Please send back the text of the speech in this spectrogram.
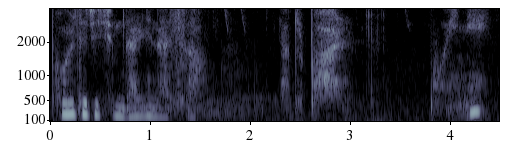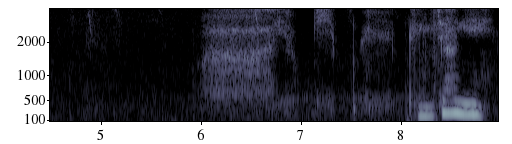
벌들이 지금 난리 났어. 여기 벌. 보이니? 와, 이렇게 굉장히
